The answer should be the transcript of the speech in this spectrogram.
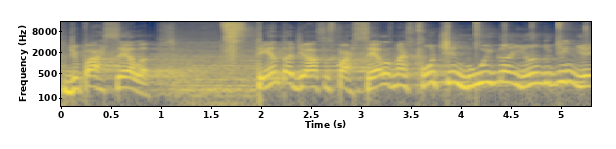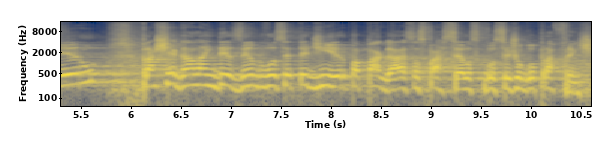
de parcela. Tenta adiar essas parcelas, mas continue ganhando dinheiro para chegar lá em dezembro você ter dinheiro para pagar essas parcelas que você jogou para frente.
